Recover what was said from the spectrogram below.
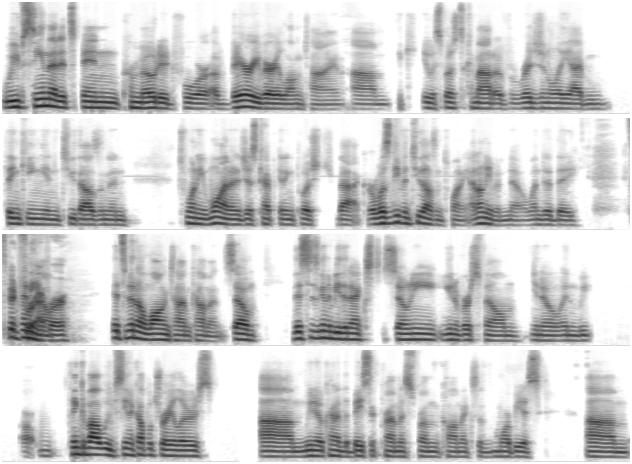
we've seen that it's been promoted for a very, very long time. Um, it, it was supposed to come out of originally, I'm thinking in 2021, and it just kept getting pushed back. Or was it even 2020? I don't even know. When did they? It's been forever. Anyhow, it's been a long time coming. So this is going to be the next Sony Universe film, you know, and we think about we've seen a couple trailers. Um, we know kind of the basic premise from the comics of Morbius. Um,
